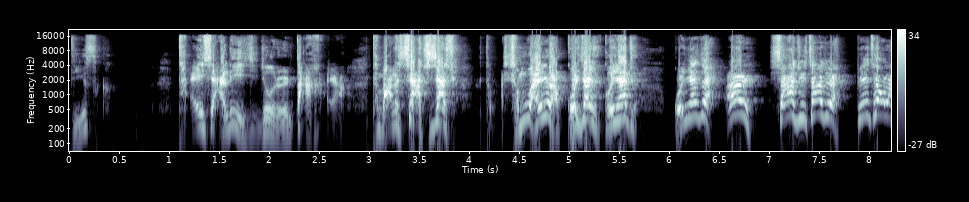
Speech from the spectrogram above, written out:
迪斯科。台下立即就有人大喊呀：“他妈的，下去下去！”什么玩意儿？滚下去！滚下去！滚下去！哎，下去下去！别跳了！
